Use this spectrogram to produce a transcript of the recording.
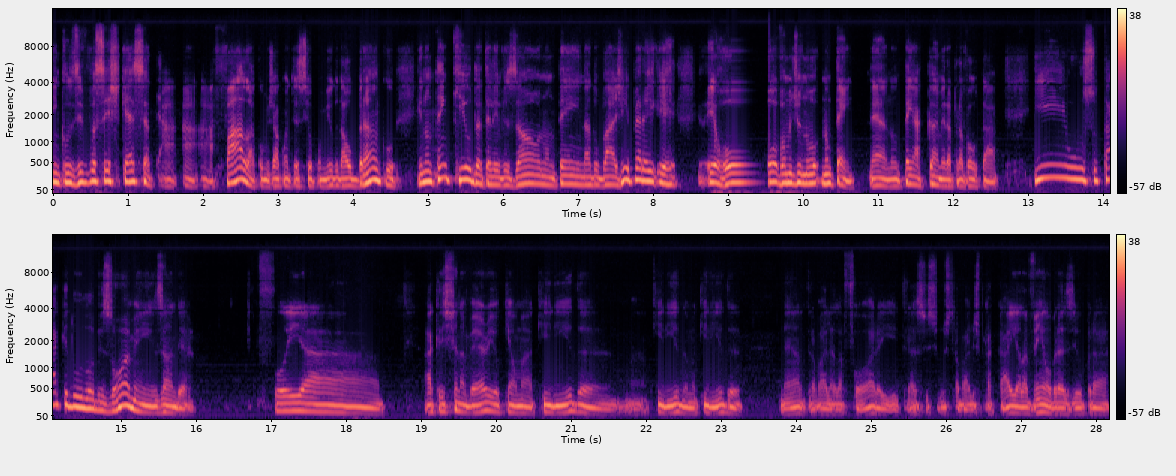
Inclusive, você esquece a, a, a, fala, como já aconteceu comigo, dá o branco, e não tem kill da televisão, não tem na dublagem. Ih, peraí, errou, vamos de novo. Não tem, né? Não tem a câmera para voltar. E o sotaque do lobisomem, Zander, foi a, a Christina Berry, que é uma querida, uma querida, uma querida, né? Trabalha lá fora e traz os, os trabalhos para cá, e ela vem ao Brasil para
